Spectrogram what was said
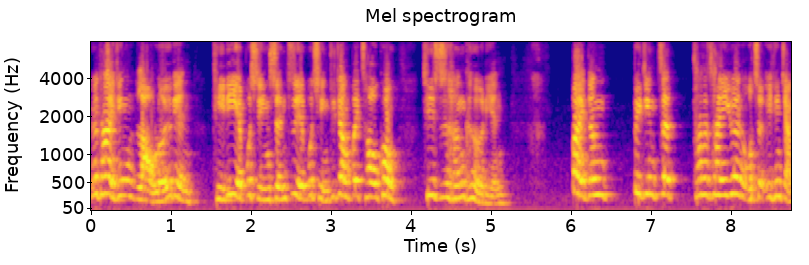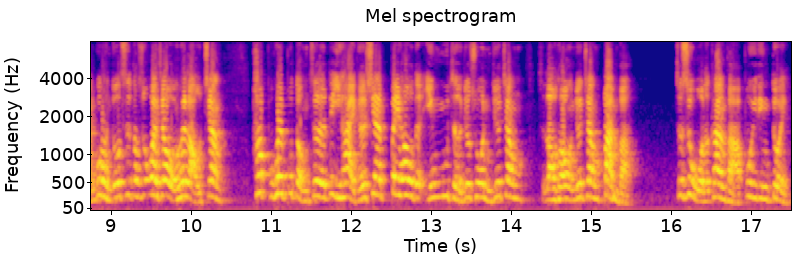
因为他已经老了，有点体力也不行，神志也不行，就这样被操控，其实很可怜。拜登毕竟在他在参议院，我这已经讲过很多次，都是外交委员会老将。他不会不懂这个厉害，可是现在背后的引武者就说：“你就这样，老头，你就这样办吧。”这是我的看法，不一定对。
